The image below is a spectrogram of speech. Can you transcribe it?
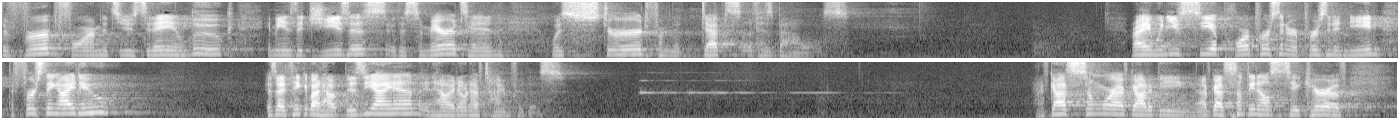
the verb form that's used today in Luke, it means that Jesus, or the Samaritan, was stirred from the depths of his bowels. Right? When you see a poor person or a person in need, the first thing I do is I think about how busy I am and how I don't have time for this. I've got somewhere I've got to be, and I've got something else to take care of.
